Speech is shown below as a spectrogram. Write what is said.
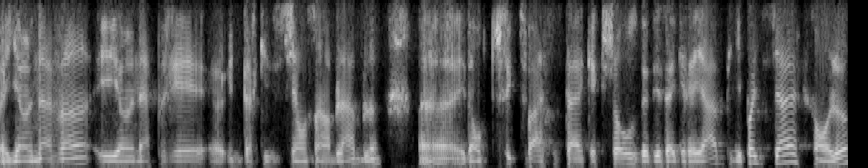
Euh, il y a un avant et un après une perquisition semblable. Et donc tu sais que tu vas assister à quelque chose de désagréable. Puis les policiers qui sont là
